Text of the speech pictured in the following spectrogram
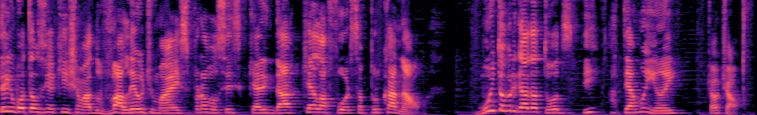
tem um botãozinho aqui chamado Valeu Demais para vocês que querem dar aquela força pro canal. Muito obrigado a todos e até amanhã, hein? Tchau, tchau.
